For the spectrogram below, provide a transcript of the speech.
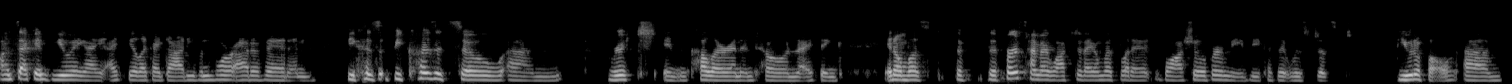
on second viewing, I, I feel like I got even more out of it, and because because it's so um, rich in color and in tone, I think it almost the the first time I watched it, I almost let it wash over me because it was just beautiful, um,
